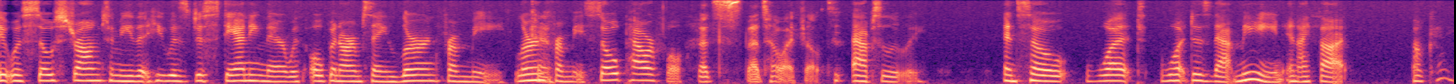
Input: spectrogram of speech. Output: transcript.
it was so strong to me that he was just standing there with open arms saying, Learn from me, learn Okay. from me. So powerful. That's that's how I felt. Absolutely. And so what what does that mean? And I thought, okay,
